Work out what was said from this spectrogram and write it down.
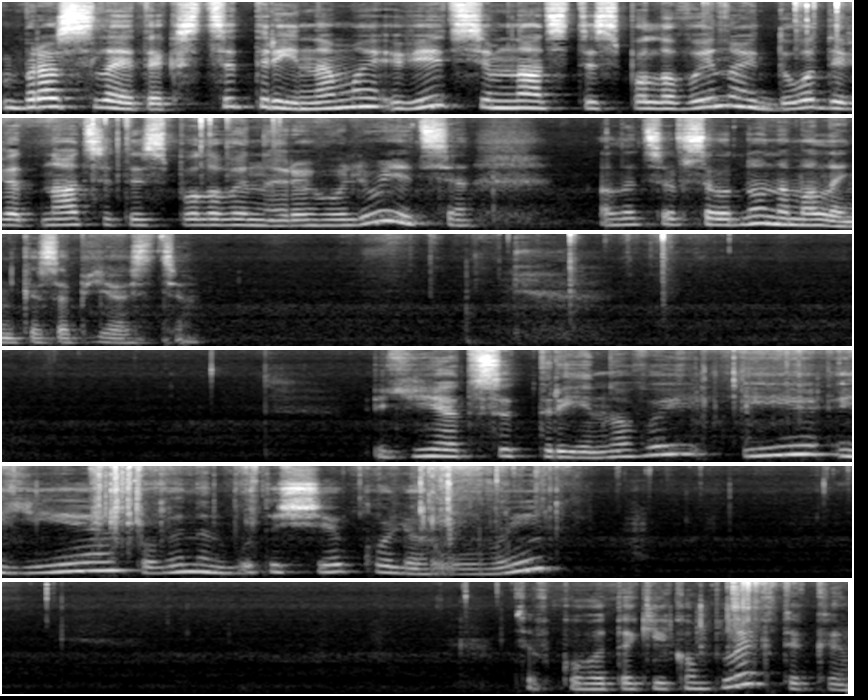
браслетик з цитринами від 17,5 до 19,5 регулюється, але це все одно на маленьке зап'ястя. Є цитриновий і є, повинен бути ще кольоровий. Це в кого такі комплектики?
